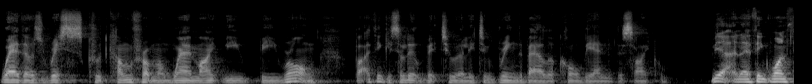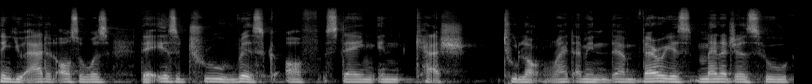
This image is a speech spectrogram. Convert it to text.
where those risks could come from and where might we be wrong. But I think it's a little bit too early to ring the bell or call the end of the cycle. Yeah, and I think one thing you added also was there is a true risk of staying in cash too long, right? I mean, there are various managers who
